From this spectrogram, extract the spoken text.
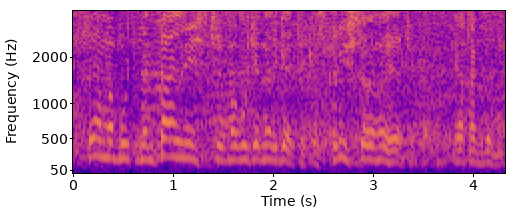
Це, мабуть, ментальність, мабуть, енергетика. Скоріше всього, енергетика. Я так думаю.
